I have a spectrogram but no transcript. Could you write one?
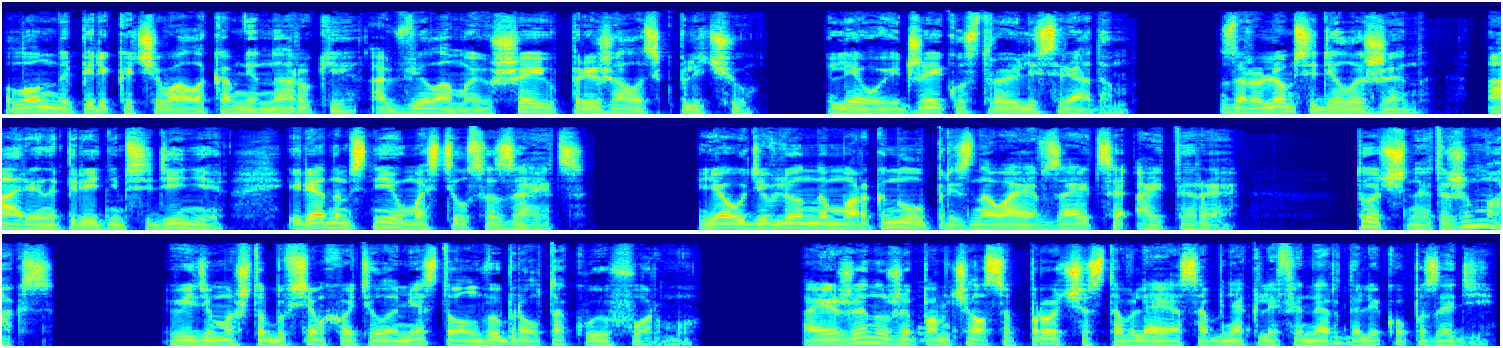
Лонда перекочевала ко мне на руки, обвела мою шею, прижалась к плечу. Лео и Джейк устроились рядом. За рулем сидела Жен, Ари на переднем сиденье, и рядом с ней умостился Заяц. Я удивленно моргнул, признавая в Зайце Айтере. Точно, это же Макс. Видимо, чтобы всем хватило места, он выбрал такую форму. А Эжен уже помчался прочь, оставляя особняк Лефенер далеко позади.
